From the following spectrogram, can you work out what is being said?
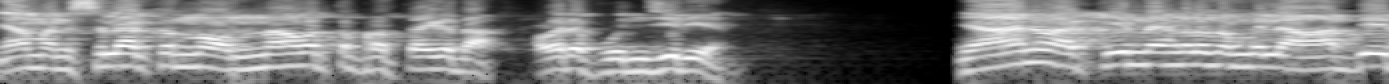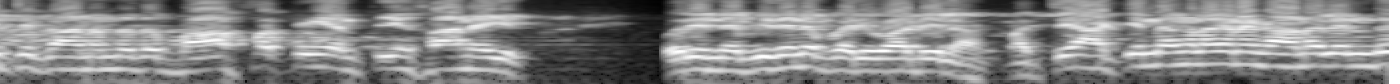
ഞാൻ മനസ്സിലാക്കുന്ന ഒന്നാമത്തെ പ്രത്യേകത അവരെ പുഞ്ചിരിയാണ്. ഞാനും അക്കീം തങ്ങളും തമ്മിൽ ആദ്യമായിട്ട് കാണുന്നത് ബാഫക്കി എന്തീഖാനയിൽ ഒരു നബിദിന പരിപാടിയിലാണ്. മറ്റേ അക്കീന്തങ്ങൾ അങ്ങനെ കാണലുണ്ട്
